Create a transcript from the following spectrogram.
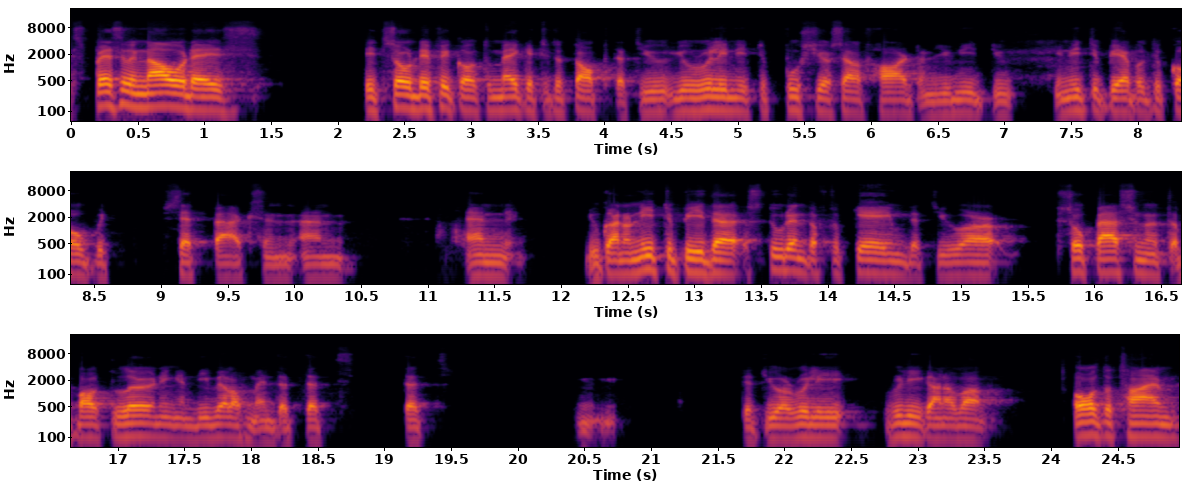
especially nowadays it's so difficult to make it to the top that you you really need to push yourself hard and you need to you need to be able to cope with setbacks and and and you kind of need to be the student of the game that you are so passionate about learning and development that that that that you are really really kind of a, all the time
